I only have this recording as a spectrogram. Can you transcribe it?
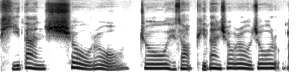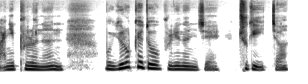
비단 쇼로 쪼 해서 비단 쇼로 쪼 많이 부르는 뭐 요렇게도 불리는 이제 죽이 있죠.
